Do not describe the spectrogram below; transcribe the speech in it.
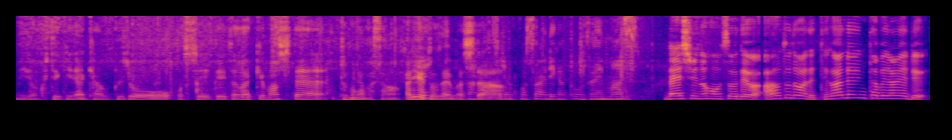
魅力的なキャンプ場を教えていただきまして富永さんありがとうございました、はい、こちらこそありがとうございます。来週の放送ではアウトドアで手軽に食べられる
